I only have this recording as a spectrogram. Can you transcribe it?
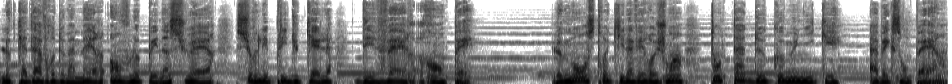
le cadavre de ma mère enveloppé d'un suaire sur les plis duquel des vers rampaient. Le monstre qui l'avait rejoint tenta de communiquer avec son père.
